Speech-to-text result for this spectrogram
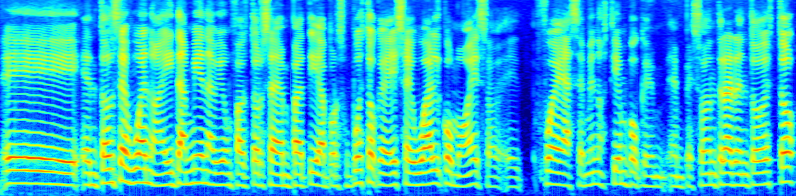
Eh, entonces, bueno, ahí también había un factor ya de empatía. Por supuesto que ella igual como eso, eh, fue hace menos tiempo que empezó a entrar en todo esto,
